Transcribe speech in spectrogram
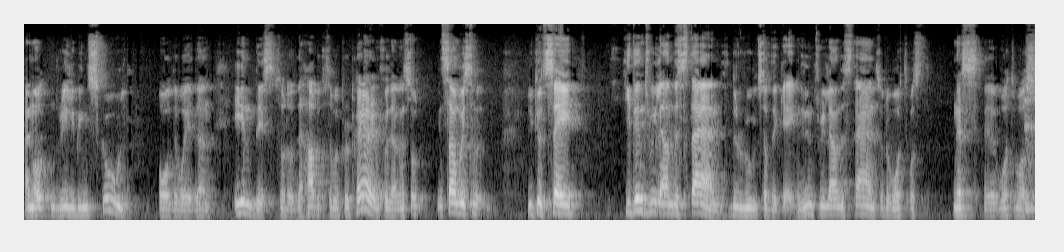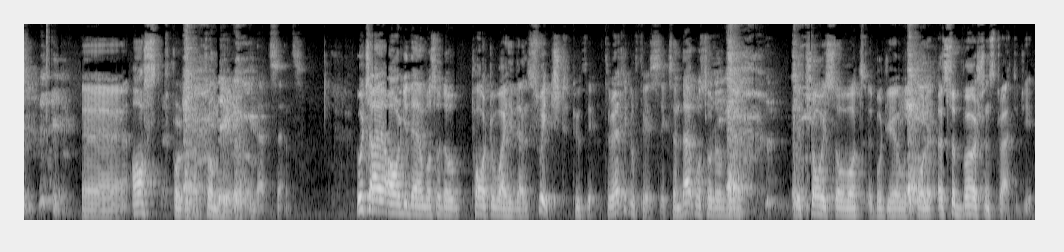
and not really being schooled all the way then in this sort of the habits that were preparing for them. And so in some ways you could say he didn't really understand the roots of the game. He didn't really understand sort of what was uh, what was uh, asked for, from him in that sense. Which I argue then was sort of part of why he then switched to the theoretical physics, and that was sort of the, the choice of what Bourdieu would call a subversion strategy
